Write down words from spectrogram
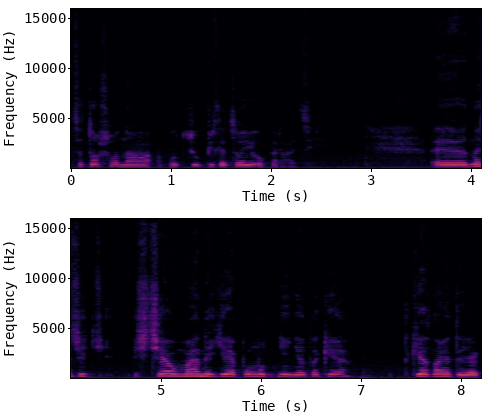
Це то, що на оцю, після цієї операції. Е, значить, ще в мене є помутніння таке. Таке, знаєте, як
